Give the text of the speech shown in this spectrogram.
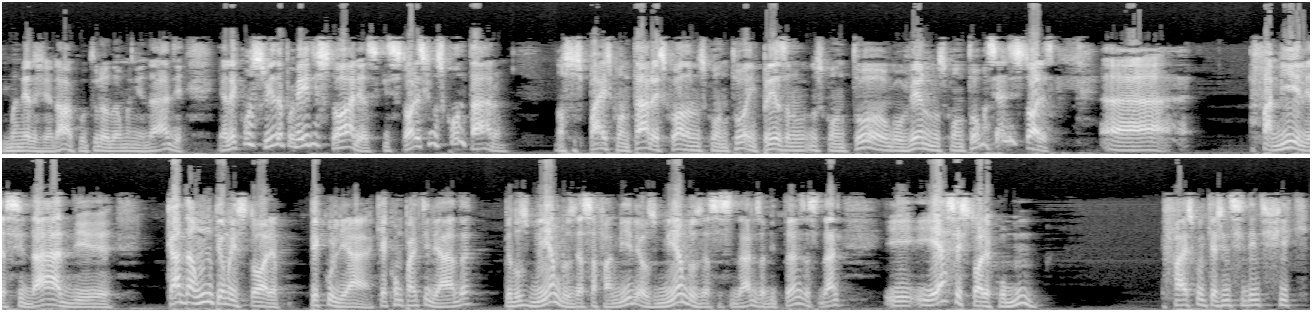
de maneira geral, a cultura da humanidade, ela é construída por meio de histórias, histórias que nos contaram. Nossos pais contaram, a escola nos contou, a empresa nos contou, o governo nos contou, uma série de histórias uh, família, cidade, cada um tem uma história peculiar que é compartilhada pelos membros dessa família, os membros dessa cidade, os habitantes da cidade, e, e essa história comum faz com que a gente se identifique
